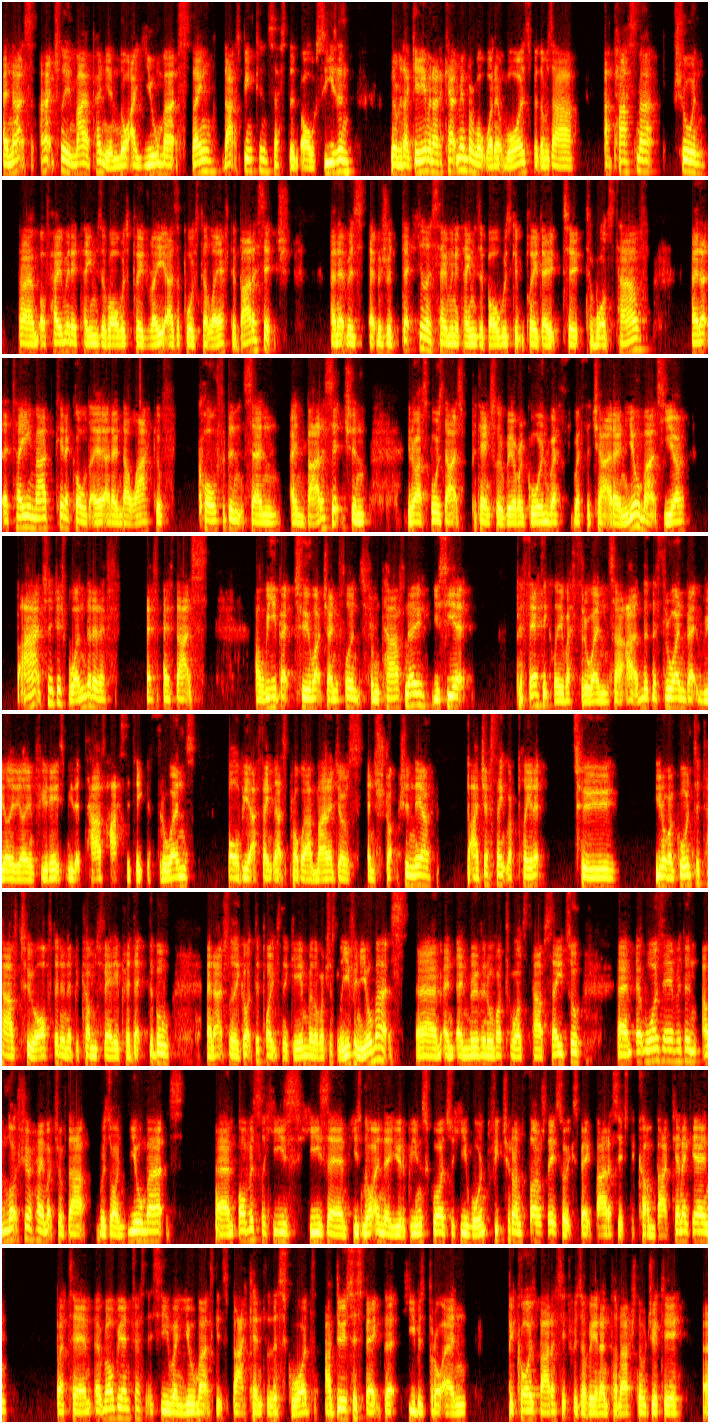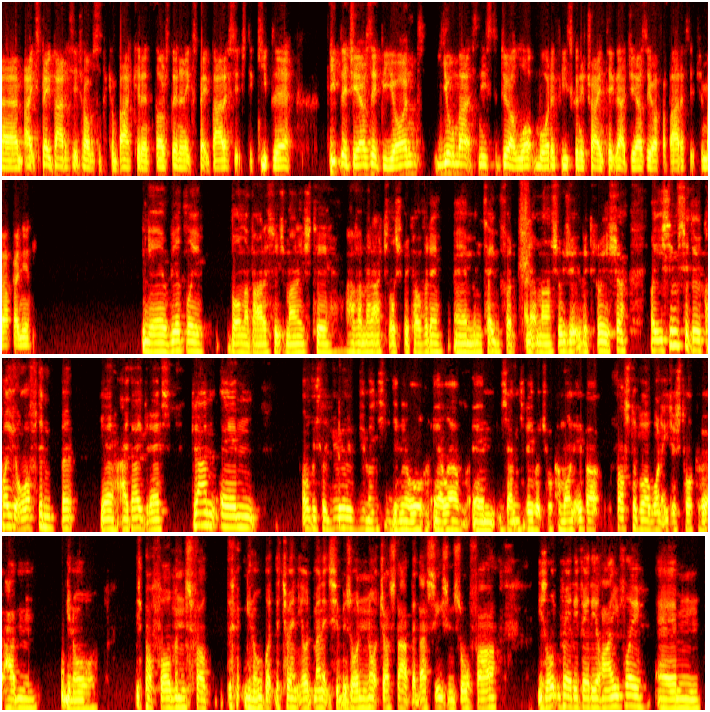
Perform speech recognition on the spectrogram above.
And that's actually, in my opinion, not a Yilmaz thing. That's been consistent all season. There was a game, and I can't remember what one it was, but there was a, a pass map shown um, of how many times the ball was played right as opposed to left to Barisic. And it was it was ridiculous how many times the ball was getting played out to, towards Tav. And at the time, I'd kind of called out around a lack of confidence in in Barisic. And you know, I suppose that's potentially where we're going with with the chat around Yilmaz here. But I actually just wonder if if if that's a wee bit too much influence from Tav now. You see it pathetically with throw-ins. the, the throw-in bit really, really infuriates me that Tav has to take the throw-ins, albeit I think that's probably a manager's instruction there. But I just think we're playing it too, you know, we're going to Tav too often and it becomes very predictable. And actually, they got to points in the game where they were just leaving Yilmaz um, and, and moving over towards Tav's side. So um, it was evident. I'm not sure how much of that was on Yilmaz. Um, obviously, he's he's um, he's not in the European squad, so he won't feature on Thursday. So expect Barisic to come back in again. But um, it will be interesting to see when Yilmaz gets back into the squad. I do suspect that he was brought in because Barisic was away on international duty Um, I expect Barisic obviously to come back in on Thursday, and I expect Barisic to keep the keep the jersey beyond. Yilmaz needs to do a lot more if he's going to try and take that jersey off of Barisic, in my opinion. Yeah, weirdly, Borna Barisic managed to have a miraculous recovery um, in time for international duty with Croatia. Like he seems to do quite often, but yeah, I digress. Grant, um, obviously you you mentioned Danilo earlier, um, his injury, which we'll come on to, but first of all, I want to just talk about him, you know, his performance for, you know, what the 20 odd minutes he was on, not just that, but this season so far. He's looked very, very lively. Um,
